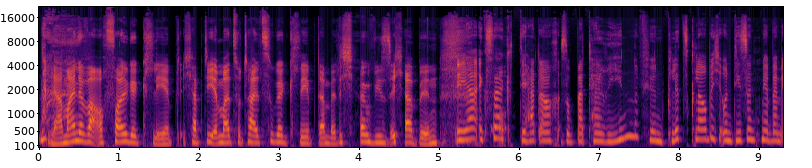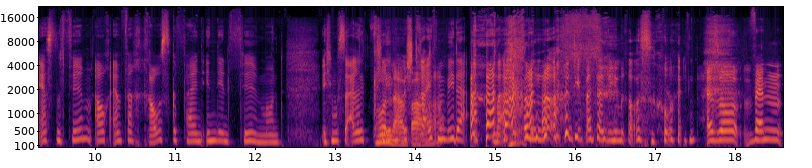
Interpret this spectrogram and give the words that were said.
Ja, meine war auch vollgeklebt. Ich habe die immer total zugeklebt, damit ich irgendwie sicher bin. Ja, exakt. Die hat auch so Batterien für einen Blitz, glaube ich. Und die sind mir beim ersten Film auch einfach rausgefallen in den Film. Und ich musste alle Wunderbar. Klebestreifen wieder abmachen und die Batterien rausholen. Also, wenn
